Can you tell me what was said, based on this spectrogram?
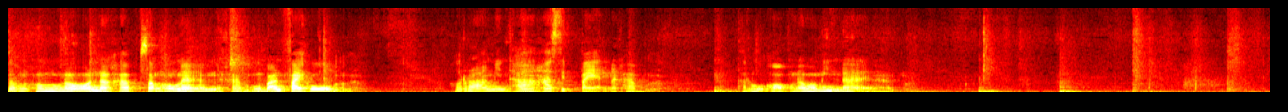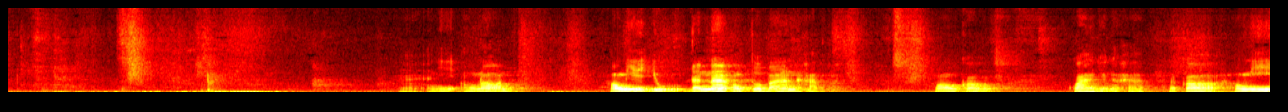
สองห้องนอนนะครับสองห้องน้ำนะครับ หมู่บ้านไฟโฮม รามินทรา58 นะครับ ทะลุออกนวมินได้นะครับ อ่าอันนี้ห้องนอน ห้องนี้อยู่ด้านหน้าของตัวบ้านนะครับ ห้องก็กว้างอยู่นะครับ แล้วก็ห้องนี้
